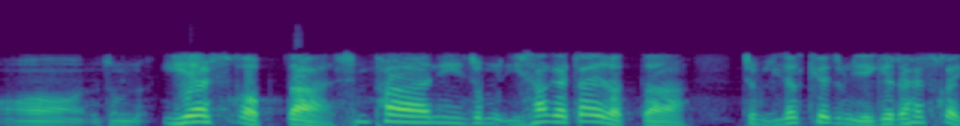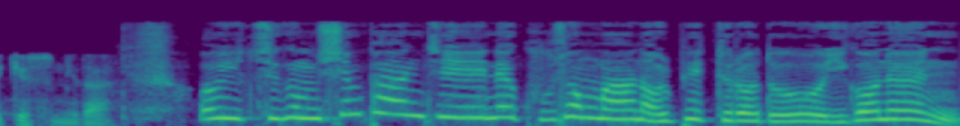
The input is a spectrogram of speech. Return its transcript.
어, 좀 이해할 수가 없다. 심판이 좀 이상하게 짜여졌다. 좀 이렇게 좀 얘기를 할 수가 있겠습니다. 어, 이 지금 심판진의 구성만 얼핏 들어도 이거는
